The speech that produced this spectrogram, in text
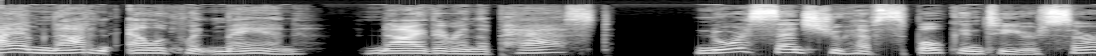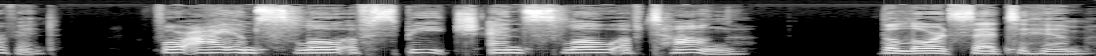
I am not an eloquent man, neither in the past, nor since you have spoken to your servant, for I am slow of speech and slow of tongue. The Lord said to him,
